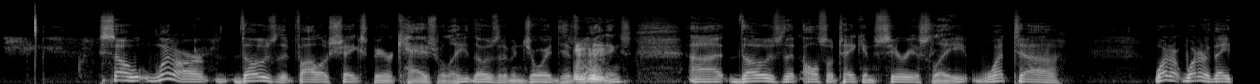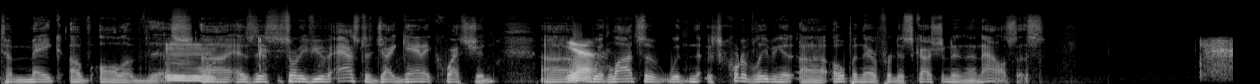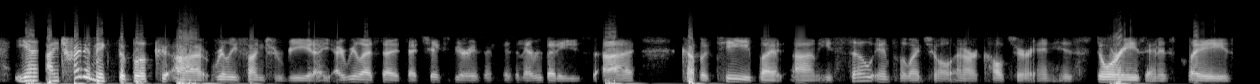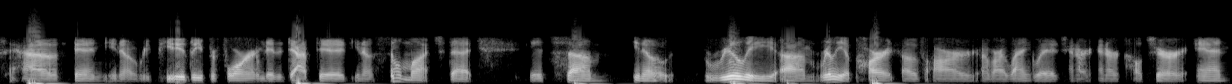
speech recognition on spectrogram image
So, what are those that follow Shakespeare casually, those that have enjoyed his mm-hmm. writings, uh, those that also take him seriously? What uh, what are what are they to make of all of this? Mm-hmm. Uh, as this sort of you've asked a gigantic question, uh, yeah. with lots of with sort of leaving it uh, open there for discussion and analysis. Yeah, I try to make the book uh, really fun to read. I, I realize that, that Shakespeare isn't isn't everybody's uh, cup of tea, but um, he's so influential in our culture, and his stories and his plays have been, you know, repeatedly performed and adapted, you know, so much that it's, um, you know, really, um, really a part of our of our language and our and our culture, and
